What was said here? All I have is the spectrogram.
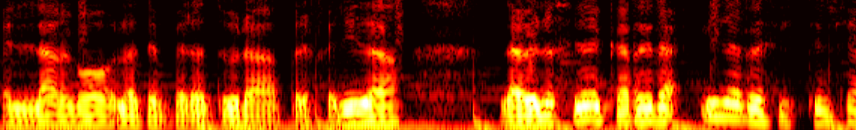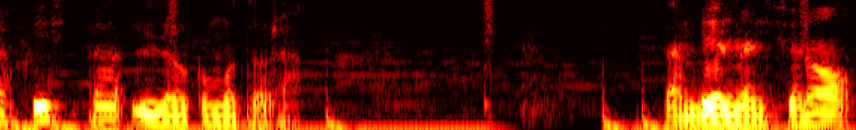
el largo, la temperatura preferida, la velocidad de carrera y la resistencia física locomotora. También mencionó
